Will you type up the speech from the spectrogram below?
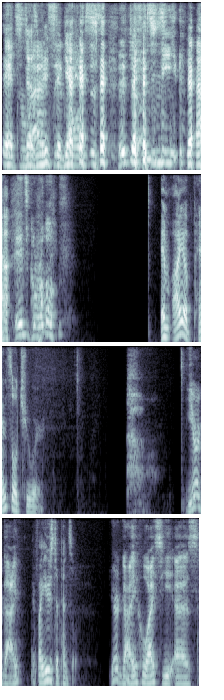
It's, just rancid, stick. Yeah, It's just, it's just It's- meat. yeah. It's gross. Am I a pencil chewer? You're a guy. If I used a pencil, You're a guy who I see as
